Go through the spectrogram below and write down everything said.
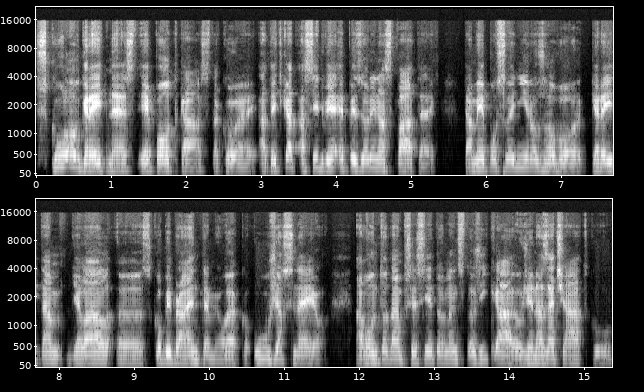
School of Greatness je podcast takový a teďka asi dvě epizody na zpátek tam je poslední rozhovor, který tam dělal uh, s Kobe Bryantem, jo, jako úžasný, jo. A on to tam přesně tohle to říká, jo, že na začátku uh,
